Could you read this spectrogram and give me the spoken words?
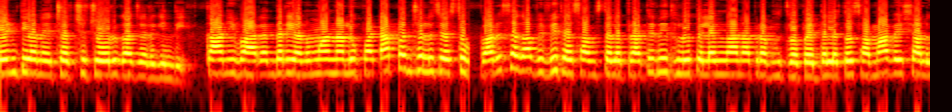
ఏంటి అనే చర్చ జోరుగా జరిగింది. కానీ వారందరి అనుమానాలు పటాపంచలు చేస్తూ వరుసగా వివిధ సంస్థల ప్రతినిధులు తెలంగాణ ప్రభుత్వ పెద్దలతో సమావేశాలు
